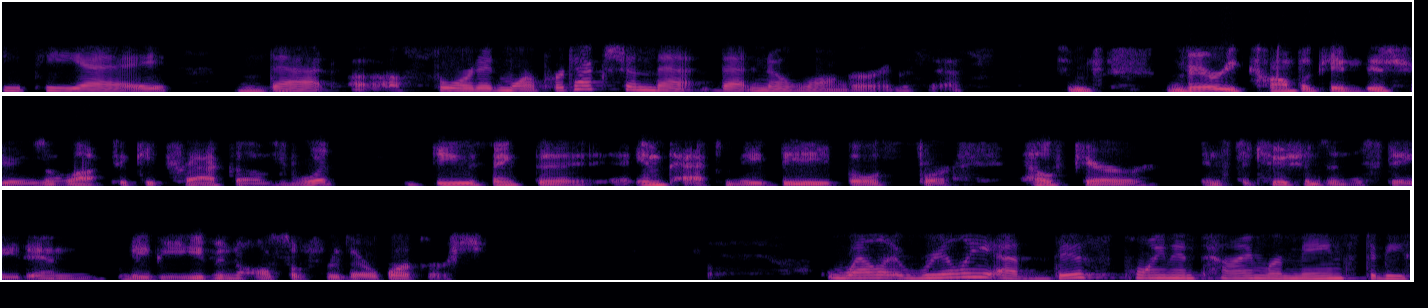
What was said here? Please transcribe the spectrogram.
EDTPA mm-hmm. that afforded more protection that, that no longer exists. Some very complicated issues, a lot to keep track of. What do you think the impact may be both for healthcare institutions in the state and maybe even also for their workers? Well, it really at this point in time remains to be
